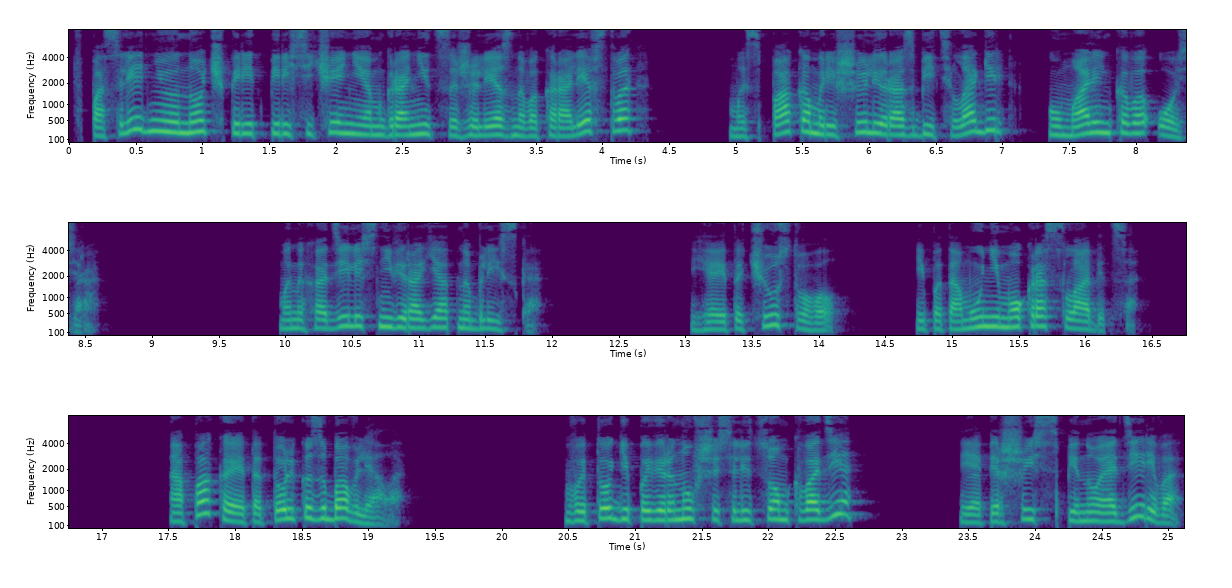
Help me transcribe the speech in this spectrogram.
в последнюю ночь перед пересечением границы Железного Королевства мы с Паком решили разбить лагерь у маленького озера. Мы находились невероятно близко. Я это чувствовал и потому не мог расслабиться. А Пака это только забавляло. В итоге, повернувшись лицом к воде и опершись спиной о дерево,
